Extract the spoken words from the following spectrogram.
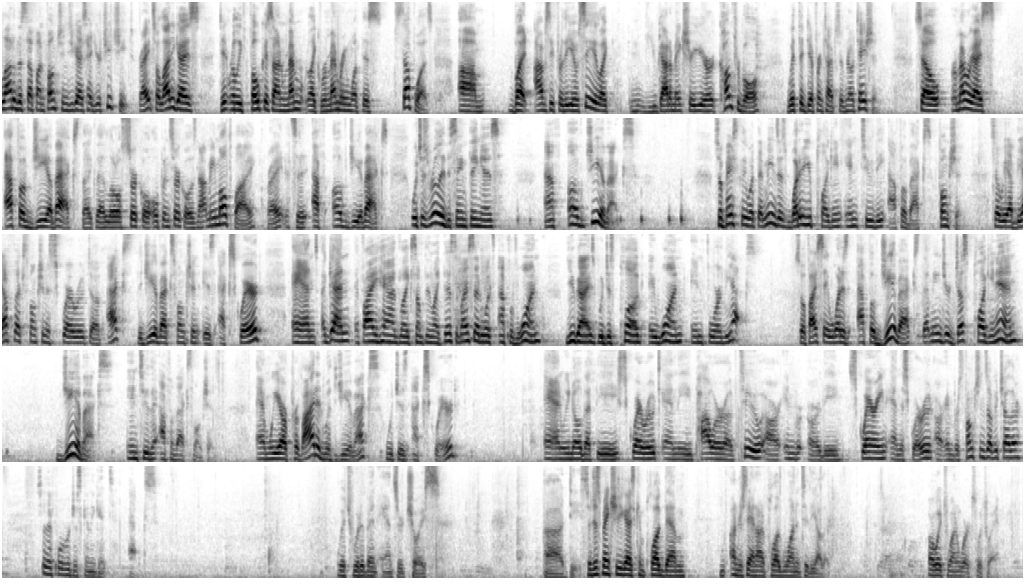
a lot of the stuff on functions, you guys had your cheat sheet, right? So a lot of you guys didn't really focus on like remembering what this stuff was. Um, but obviously for the EOC, like you got to make sure you're comfortable with the different types of notation. So remember, guys, f of g of x, like that little circle, open circle, does not mean multiply, right? It's an f of g of x, which is really the same thing as f of g of x. So basically what that means is what are you plugging into the f of x function? So we have the f of x function is square root of x. The g of x function is x squared. And again, if I had like something like this, if I said what's f of 1, you guys would just plug a 1 in for the x. So if I say what is f of g of x, that means you're just plugging in g of x into the f of x function. And we are provided with g of x, which is x squared. And we know that the square root and the power of 2 are, or the squaring and the square root are inverse functions of each other. So therefore, we're just going to get x, which would have been answer choice uh, D. So just make sure you guys can plug them, understand how to plug one into the other, or which one works which way.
